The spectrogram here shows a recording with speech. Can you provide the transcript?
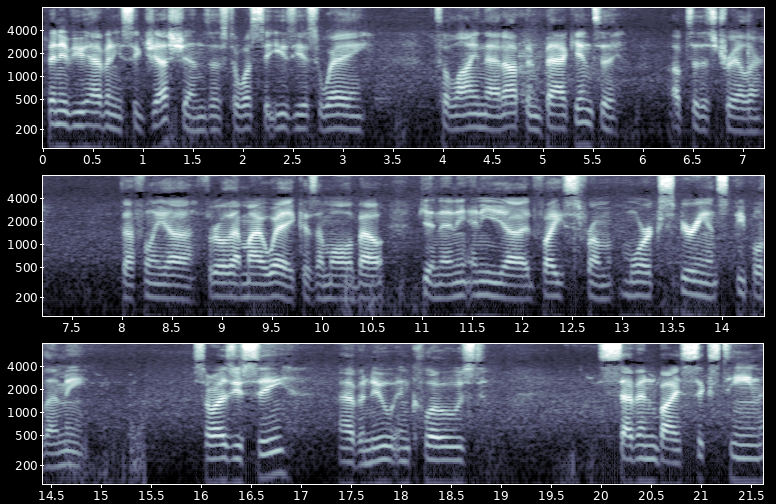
if any of you have any suggestions as to what's the easiest way to line that up and back into up to this trailer, definitely uh, throw that my way because I'm all about getting any, any uh, advice from more experienced people than me. So as you see, I have a new enclosed 7 by 16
